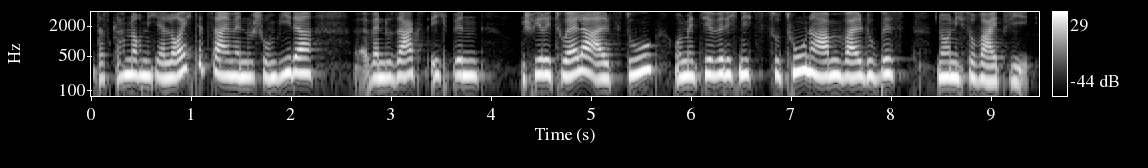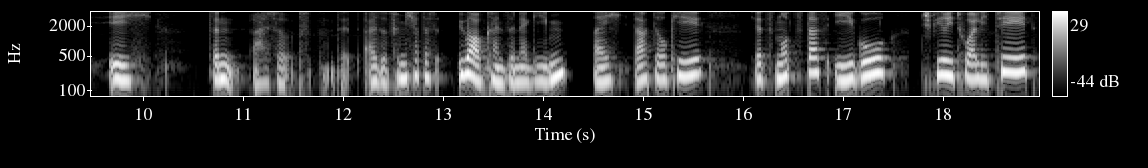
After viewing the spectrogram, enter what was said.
das kann doch nicht erleuchtet sein, wenn du schon wieder, wenn du sagst, ich bin spiritueller als du und mit dir will ich nichts zu tun haben, weil du bist noch nicht so weit wie ich. Dann, also, also für mich hat das überhaupt keinen Sinn ergeben, weil ich dachte, okay, jetzt nutzt das Ego Spiritualität,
